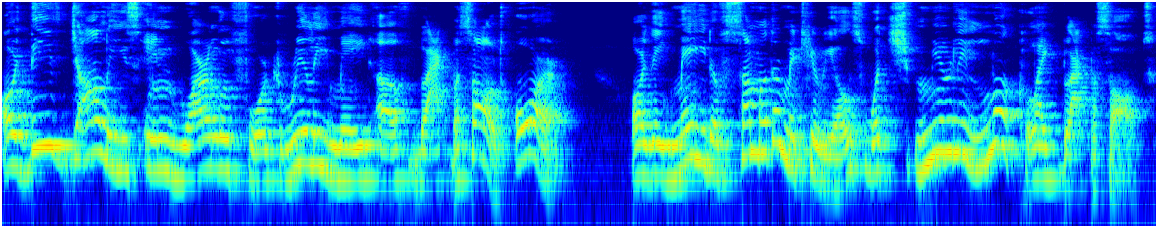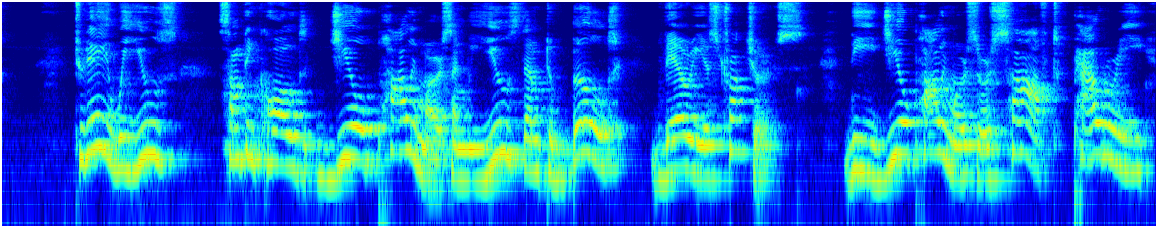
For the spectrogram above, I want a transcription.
Are these jalis in Warangal Fort really made of black basalt or are they made of some other materials which merely look like black basalt? Today we use something called geopolymers and we use them to build various structures. The geopolymers are soft, powdery,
